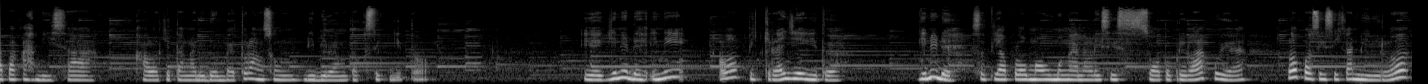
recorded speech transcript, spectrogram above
Apakah bisa kalau kita ngadu domba tuh langsung dibilang toksik gitu? ya gini deh ini lo pikir aja gitu gini deh setiap lo mau menganalisis suatu perilaku ya lo posisikan diri lo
